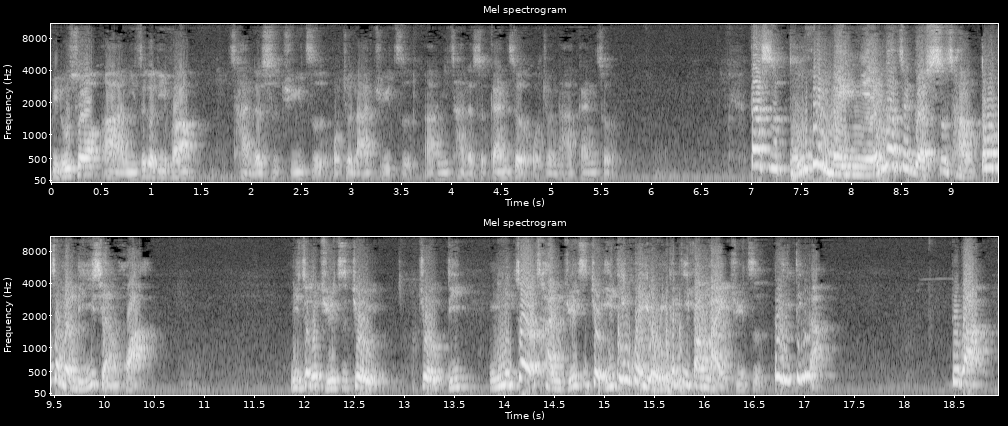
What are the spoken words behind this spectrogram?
比如说啊，你这个地方产的是橘子，我就拿橘子啊；你产的是甘蔗，我就拿甘蔗。但是不会每年的这个市场都这么理想化。你这个橘子就就的，你这儿产橘子就一定会有一个地方买橘子，不一定啊，对吧？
